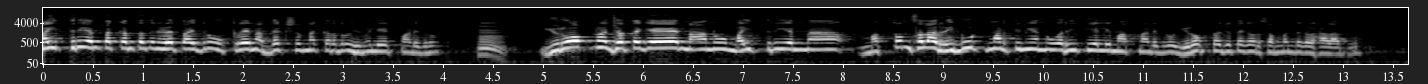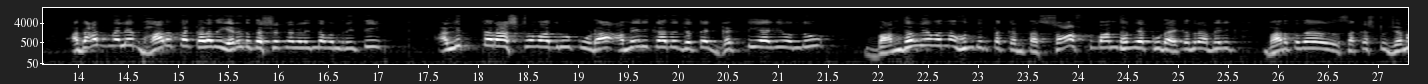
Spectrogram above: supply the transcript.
ಮೈತ್ರಿ ಅಂತಕ್ಕಂಥದ್ದನ್ನು ಹೇಳ್ತಾ ಇದ್ರು. ಉಕ್ರೇನ್ ಅಧ್ಯಕ್ಷರನ್ನ ಕರೆದ್ರು ಹ್ಯುಮಿಲಿಯೇಟ್ ಮಾಡಿದ್ರು. ಯುರೋಪ್ನ ಜೊತೆಗೆ ನಾನು ಮೈತ್ರಿಯನ್ನ ಮತ್ತೊಂದು ಸಲ ರಿಬೂಟ್ ಮಾಡ್ತೀನಿ ಅನ್ನುವ ರೀತಿಯಲ್ಲಿ ಮಾತನಾಡಿದರು. ಯುರೋಪ್ನ ಜೊತೆಗೆ ಅವರ ಸಂಬಂಧಗಳು ಹಾಳಾದವು. ಅದಾದಮೇಲೆ ಭಾರತ ಕಳೆದ ಎರಡು ದಶಕಗಳಿಂದ ಒಂದು ರೀತಿ ಅಲಿಪ್ತ ರಾಷ್ಟ್ರವಾದರೂ ಕೂಡ ಅಮೆರಿಕಾದ ಜೊತೆ ಗಟ್ಟಿಯಾಗಿ ಒಂದು ಬಾಂಧವ್ಯವನ್ನು ಹೊಂದಿರತಕ್ಕಂಥ ಸಾಫ್ಟ್ ಬಾಂಧವ್ಯ ಕೂಡ, ಯಾಕಂದರೆ ಅಮೇರಿಕ, ಭಾರತದ ಸಾಕಷ್ಟು ಜನ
